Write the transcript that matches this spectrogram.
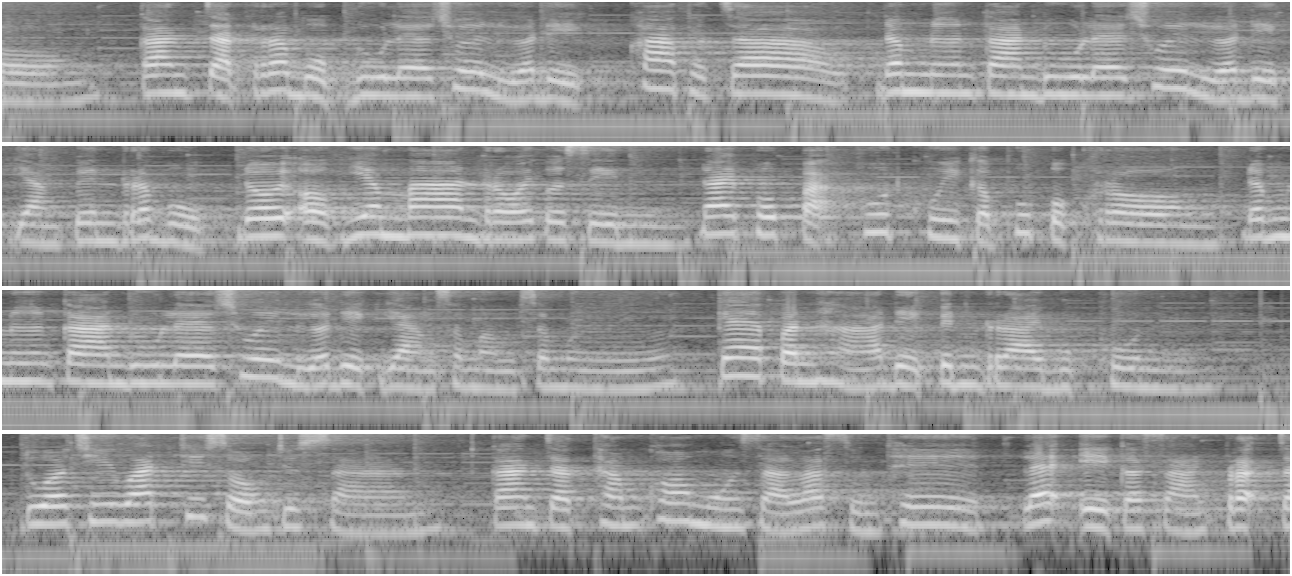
2.2 การจัดระบบดูแลช่วยเหลือเด็ก ข้าพเจ้าดำเนินการดูแลช่วยเหลือเด็กอย่างเป็นระบบ โดยออกเยี่ยมบ้านร้อยเปอร์เซนต์ได้พบปะพูดคุยกับผู้ปกครองดำเนินการดูแลช่วยเหลือเด็กอย่างสม่ำเสมอ แก้ปัญหาเด็กเป็นรายบุคคล ตัวชี้วัดที่ 2.3 การจัดทำข้อมูลสารสนเทศ และเอกสารประจ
